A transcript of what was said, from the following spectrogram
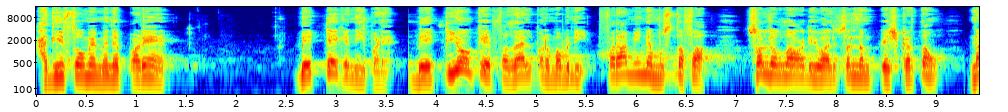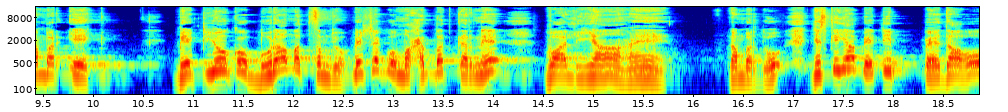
हदीसों में मैंने पढ़े हैं, बेटे के नहीं पढ़े। बेटियों के फजाइल पर मबनी फरामीन मुस्तफ़ा वसल्लम पेश करता हूँ। नंबर एक, बेटियों को बुरा मत समझो। बेशक वो मोहब्बत करने वालियाँ हैं। नंबर दो, जिसके यहाँ बेटी पैदा हो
